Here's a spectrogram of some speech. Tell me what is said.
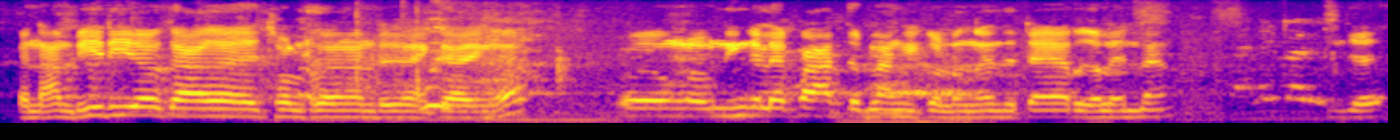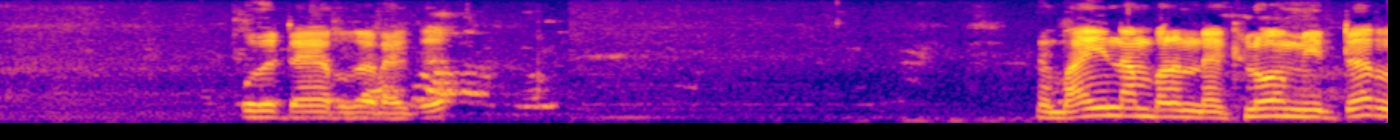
இப்போ நான் வீடியோக்காக சொல்கிறேன்னு நினைக்காதீங்க. உங்கள் நீங்களே பார்த்து வாங்கி கொள்ளுங்கள் இந்த டயர்கள் எல்லாம் இந்த புது டயர் கிடக்கு. இந்த மை நம்பர் இந்த கிலோமீட்டர்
